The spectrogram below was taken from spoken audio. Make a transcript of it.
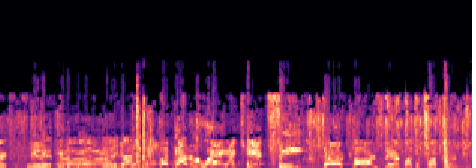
You can't see the cars. They got get the fuck out of the way. I can't see. There are cars there, motherfucker.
